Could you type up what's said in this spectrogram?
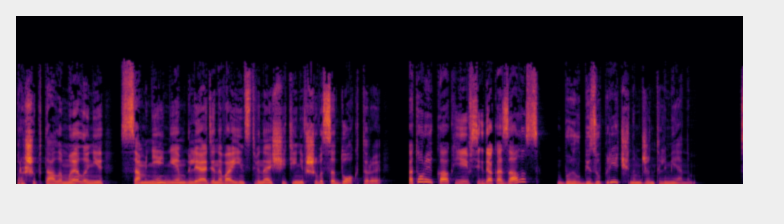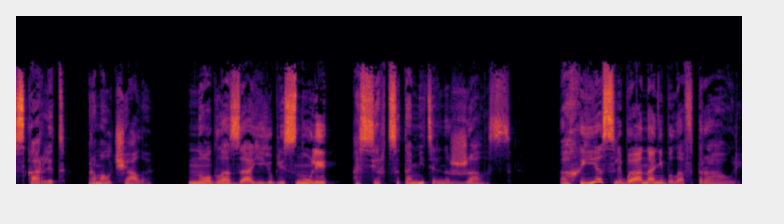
прошептала Мелани с сомнением, глядя на воинственно ощетинившегося доктора — который, как ей всегда казалось, был безупречным джентльменом. Скарлетт промолчала, но глаза ее блеснули, а сердце томительно сжалось. Ах, если бы она не была в трауре!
